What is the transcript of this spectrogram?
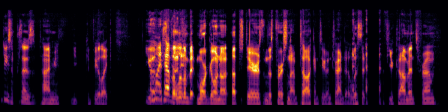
a decent percentage of the time you you could feel like You I might have a little it. bit more going on upstairs than this person I'm talking to and trying to elicit a few comments from.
